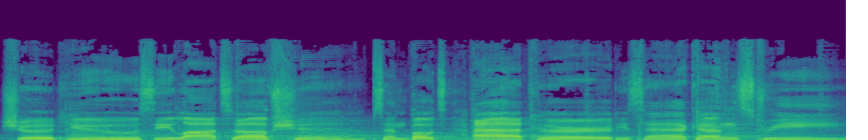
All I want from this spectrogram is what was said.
Should you see lots of ships and boats at 32nd Street,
